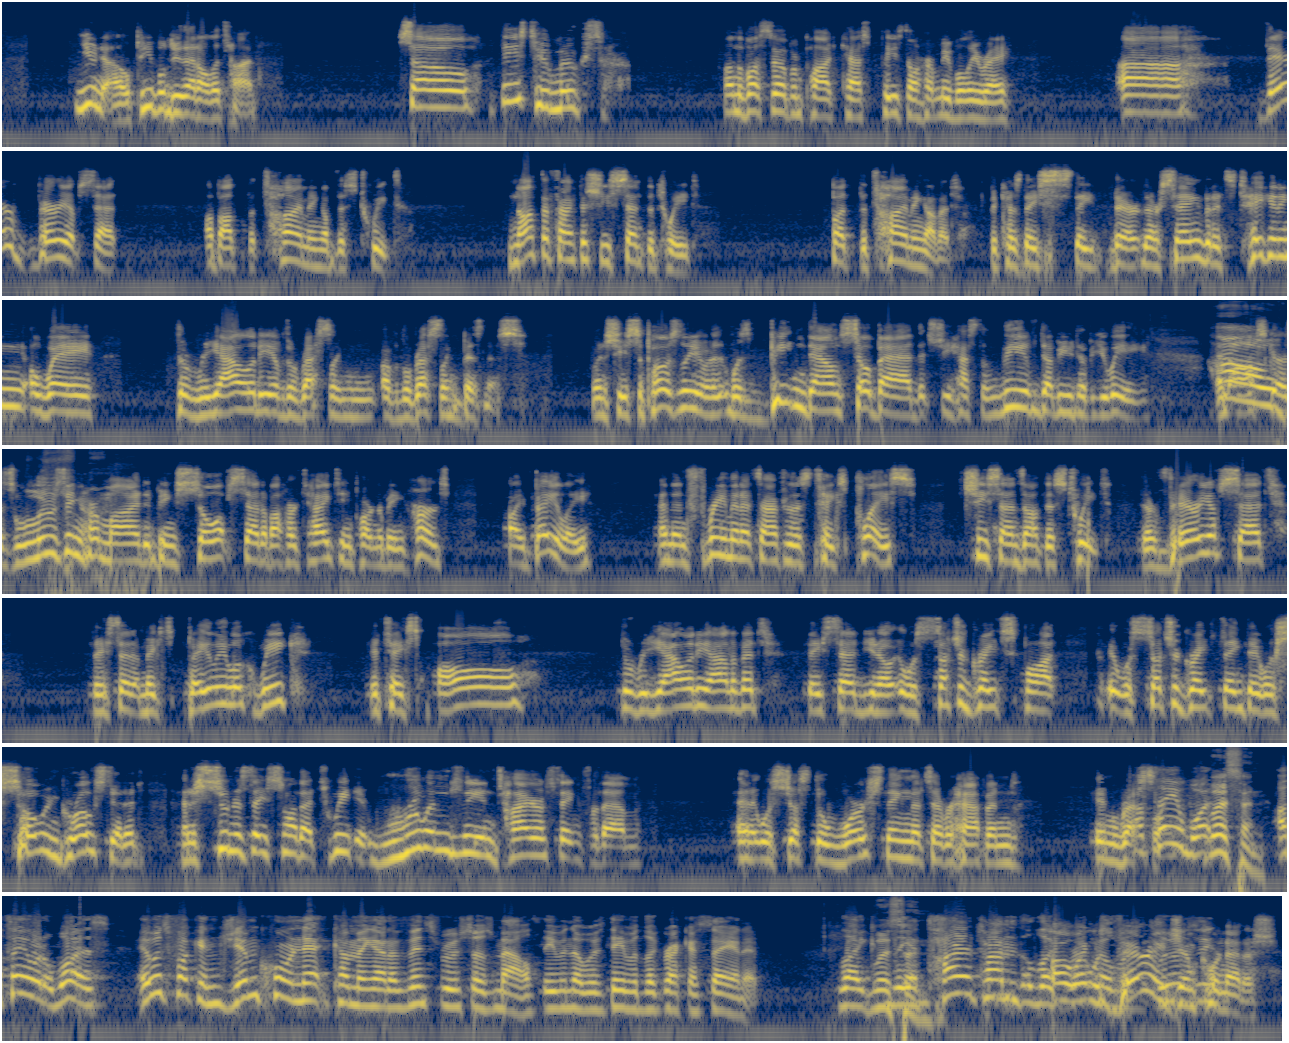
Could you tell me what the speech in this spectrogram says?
You know, people do that all the time. So these two mooks on the Busted Open podcast, please don't hurt me, Bully Ray. Uh, they're very upset about the timing of this tweet. Not the fact that she sent the tweet, but the timing of it, because they they they're they're saying that it's taking away the reality of the wrestling of the wrestling business. When she supposedly was beaten down so bad that she has to leave WWE, and Oh. Asuka's losing her mind and being so upset about her tag team partner being hurt by Bayley. And then three minutes after this takes place, she sends out this tweet. They're very upset. They said it makes Bayley look weak. It takes all the reality out of it. They said, you know, it was such a great spot. It was such a great thing. They were so engrossed in it. And as soon as they saw that tweet, it ruined the entire thing for them. And it was just the worst thing that's ever happened in wrestling. I'll tell you what. Listen. I'll tell you what it was. It was fucking Jim Cornette coming out of Vince Russo's mouth, even though it was David LaGreca saying it. Like Listen. the entire time the LaGreca oh, it was very Jim losing- Cornettish.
